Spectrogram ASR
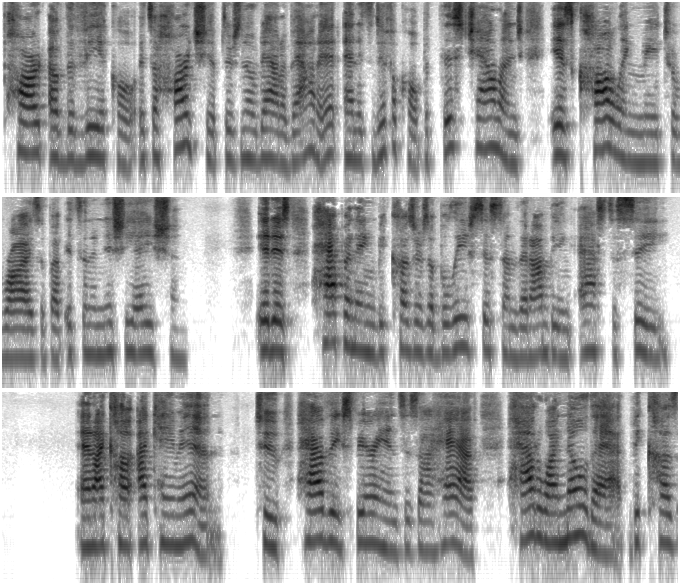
part of the vehicle. It's a hardship, there's no doubt about it, and it's difficult. But this challenge is calling me to rise above. It's an initiation. It is happening because there's a belief system that I'm being asked to see. And I, ca- I came in to have the experiences I have. How do I know that? Because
